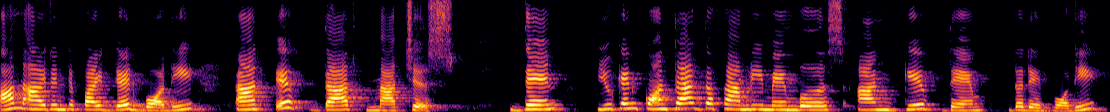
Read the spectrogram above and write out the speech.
unidentified dead body and if that matches, then you can contact the family members and give them the dead body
